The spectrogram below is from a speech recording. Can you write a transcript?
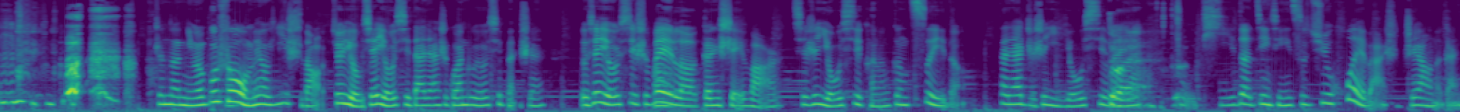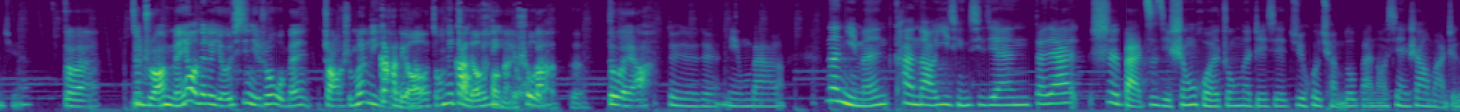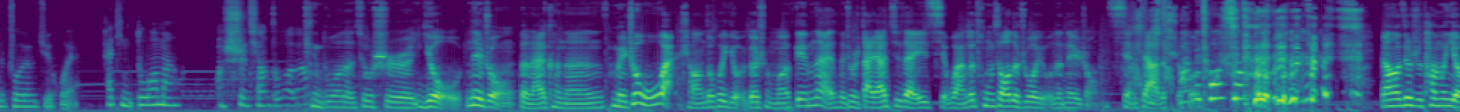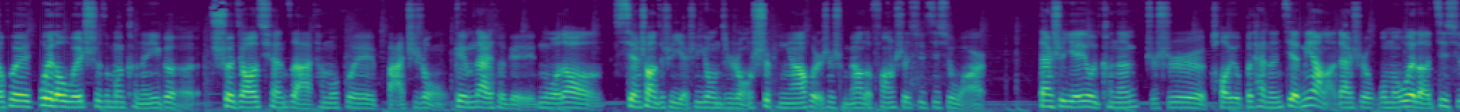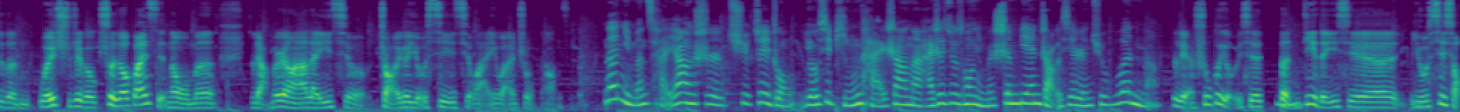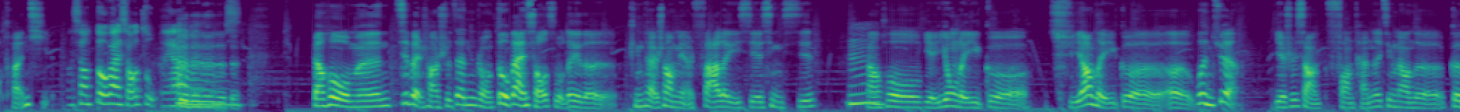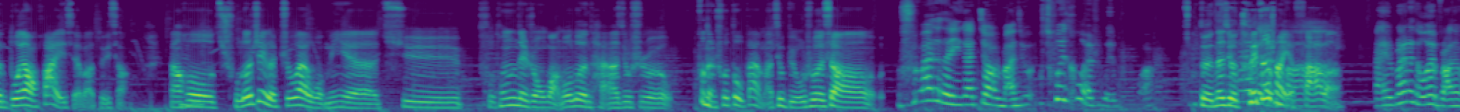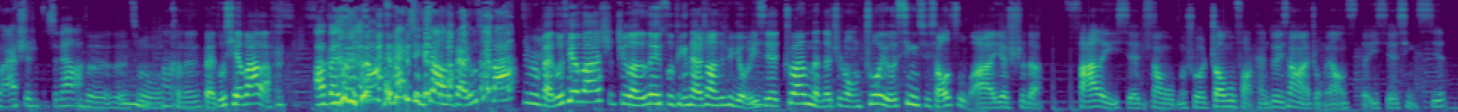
真的，你们不说我没有意识到，就有些游戏大家是关注游戏本身，有些游戏是为了跟谁玩，其实游戏可能更次一等。大家只是以游戏为主题的进行一次聚会吧，是这样的感觉。对，就主要没有那个游戏，你说我们找什么理由？尬聊，总得尬聊好难受吧？对，对啊，对对对，明白了。那你们看到疫情期间，大家是把自己生活中的这些聚会全部都搬到线上吗？这个桌游聚会还挺多吗？是挺多的，挺多的，就是有那种本来可能每周五晚上都会有一个什么 game night，就是大家聚在一起玩个通宵的桌游的那种线下的时候，玩个通宵。然后就是他们也会为了维持这么可能一个社交圈子啊，他们会把这种 game night 给挪到线上，就是也是用这种视频啊或者是什么样的方式去继续玩。但是也有可能只是好友不太能见面了，但是我们为了继续的维持这个社交关系，那我们两个人啊来一起找一个游戏一起玩一玩这种样子。那你们采样是去这种游戏平台上呢，还是就从你们身边找一些人去问呢？脸书会有一些本地的一些游戏小团体，像豆瓣小组那样。对对对对对。然后我们基本上是在那种豆瓣小组类的平台上面发了一些信息。然后也用了一个取样的一个呃问卷，也是想访谈的尽量的更多样化一些吧对象。然后除了这个之外，我们也去普通的那种网络论坛啊，就是不能说豆瓣嘛，就比如说像 Reddit 应该叫什么？就推特还是微博？对，那就推特上也发了。哎，Reddit 我也不知道那玩意儿是什么，随便了。对对对，就可能百度贴吧吧。啊，百度贴吧 还挺像的。百度贴吧就是百度贴吧是这个类似平台上，就是有一些专门的这种桌游兴趣小组啊，也是的，发了一些像我们说招募访谈对象啊这种样子的一些信息。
